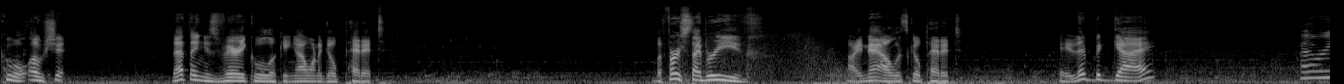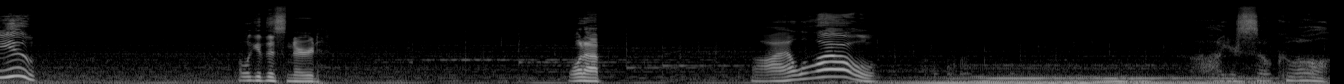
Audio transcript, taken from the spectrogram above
cool. Oh, shit. That thing is very cool looking. I want to go pet it. But first, I breathe. Alright, now let's go pet it. Hey there, big guy. How are you? Oh, look at this nerd. What up? Hello! Oh, you're so cool.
